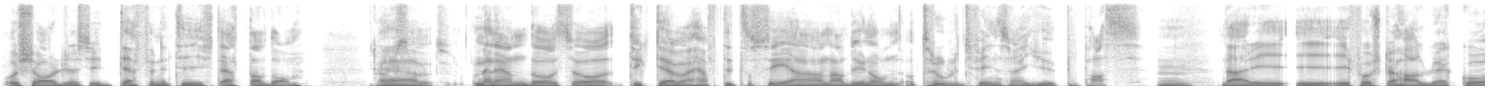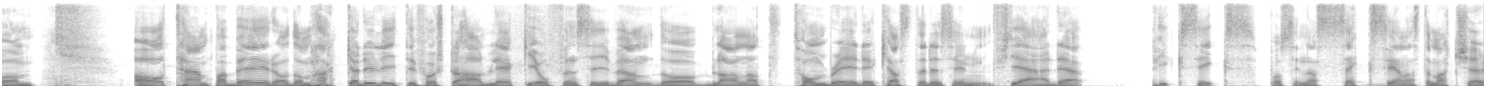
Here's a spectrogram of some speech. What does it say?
Och Chargers är definitivt ett av dem. Absolut. Eh, men ändå så tyckte jag det var häftigt att se. Han hade ju någon otroligt fin sån här djuppass där i, i, i första halvlek. Och, ja, Tampa Bay då, de hackade ju lite i första halvlek i offensiven då bland annat Tom Brady kastade sin fjärde pick six på sina sex senaste matcher.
